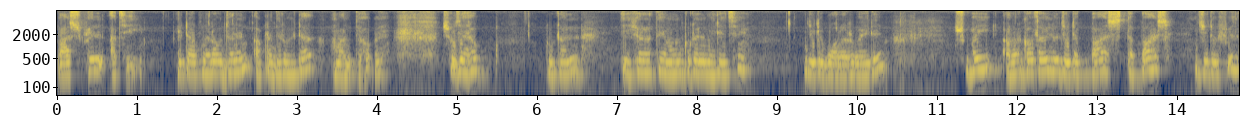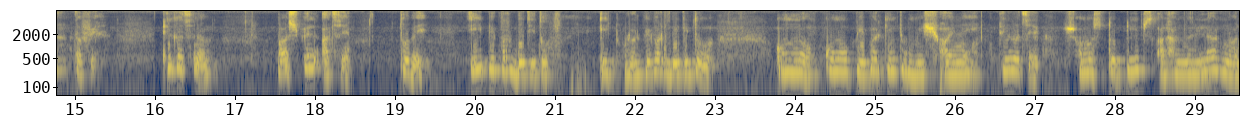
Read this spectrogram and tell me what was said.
পাস ফেল আছেই। এটা আপনারাও জানেন, আপনাদেরও এটা মানতে হবে। সো যাই হোক টোটাল এই খেলাতে এমন টোটাল মেরেছে যেটা বলার বাইরে। সবাই আমার কথা হলো যেটা পাস তা পাস যেটা ফেল তা ফেল ঠিক আছে না? পাস ফেল আছে। তবে এই পেপার ব্যতীত, এই টোটাল পেপার ব্যতীত অন্য কোনো পেপার কিন্তু মিস হয় নাই ঠিক আছে? সমস্ত টিপস আলহামদুলিল্লাহ নন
